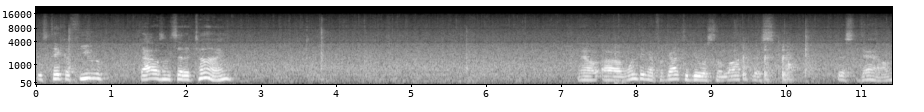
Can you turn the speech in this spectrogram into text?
Just take a few thousandths at a time. Now, uh, one thing I forgot to do was to lock this this down.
